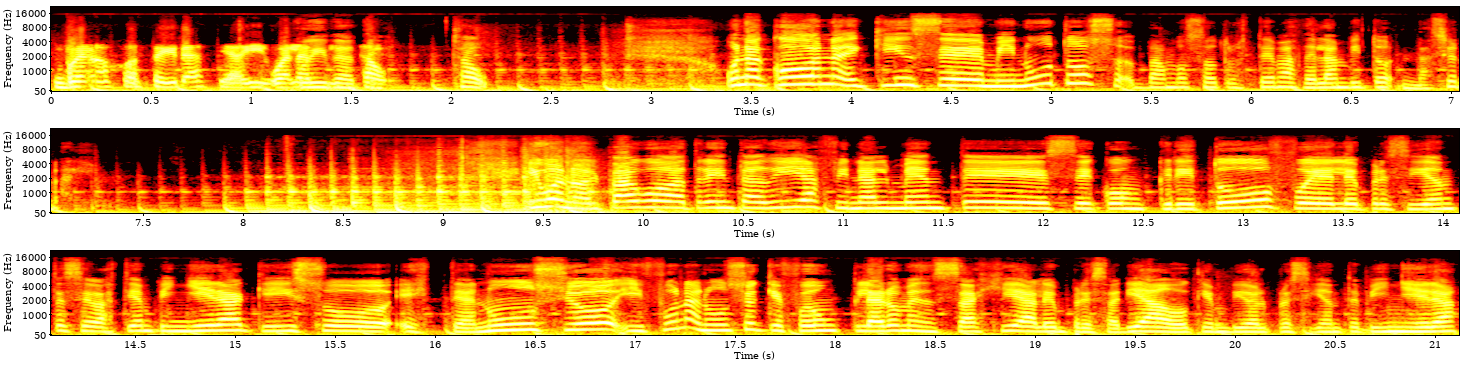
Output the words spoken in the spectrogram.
Bueno, José, gracias. Igual a ti. Chao. Chao. Una con 15 minutos. Vamos a otros temas del ámbito nacional. Y bueno, el pago a 30 días finalmente se concretó. Fue el presidente Sebastián Piñera que hizo este anuncio y fue un anuncio que fue un claro mensaje al empresariado que envió el presidente Piñera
